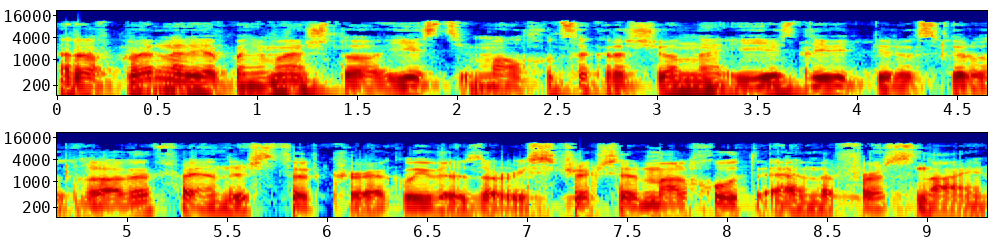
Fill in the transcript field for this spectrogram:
Раф, правильно ли я понимаю, что есть Малхут сокращенная и есть девять первых сферот? Rav, if I understood correctly, there's a restricted Malchut and the first nine.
